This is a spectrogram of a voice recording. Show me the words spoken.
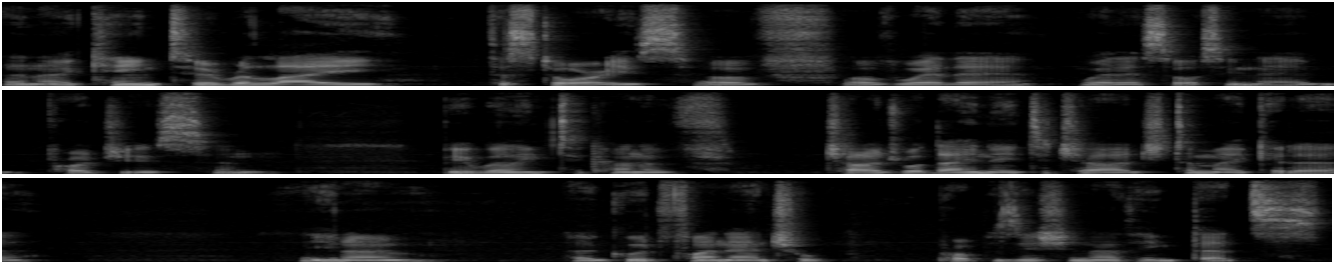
I don't know keen to relay the stories of, of where they're where they're sourcing their produce and be willing to kind of charge what they need to charge to make it a you know a good financial proposition. I think that's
